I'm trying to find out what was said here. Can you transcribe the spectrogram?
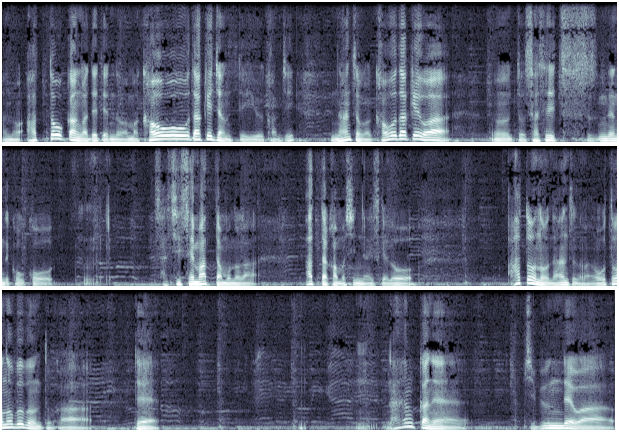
あの、圧倒感が出てるのは、まあ、顔だけじゃんっていう感じなんつうのか、顔だけは、うんと、差し、なんでこう、こう、差し迫ったものがあったかもしれないですけど、後のなんつうのか音の部分とかでなんかね自分では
